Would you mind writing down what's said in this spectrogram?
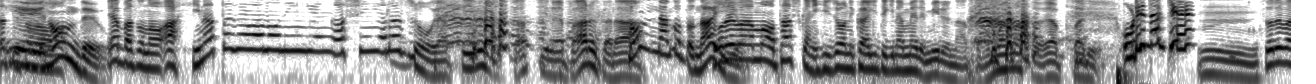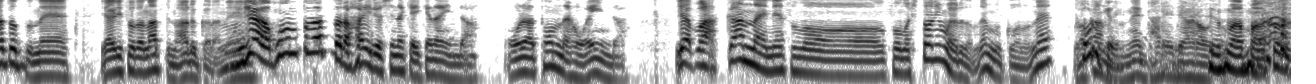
だってその、いやなんでよやっぱその、あ、日向側の人間が深夜ラジオをやっているんですか？っていうのはやっぱあるから、そんなことないよ。それはもう確かに非常に懐疑的な目で見るなと思いますよ、やっぱり。俺だうん、それはちょっとね、やりそうだなってのあるからね。けじゃあ、本当だったら配慮しなきゃいけないんだ。俺は撮んない方がいいんだ。いや、わかんないね、その、その人にもよるだろうね、向こうのね。撮るけど。ね、誰であろうと。まあまあ、撮る、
